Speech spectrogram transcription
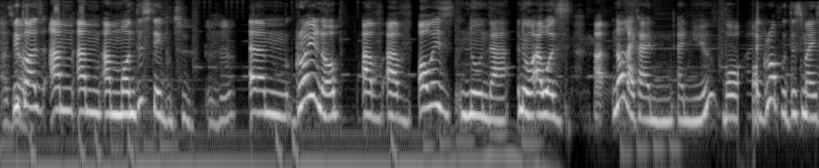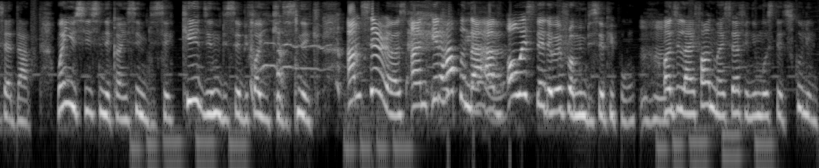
well. because i'm i'm i'm on this table too Mhm. um growing up i've i've always known that no i was uh, not like I, I knew but i grew up with this mindset that when you see snake and you see him say kill the mbise before you kill the snake i'm serious and it happened that Yeah. i've always stayed away from mbise people Mhm. until i found myself in imo state schooling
